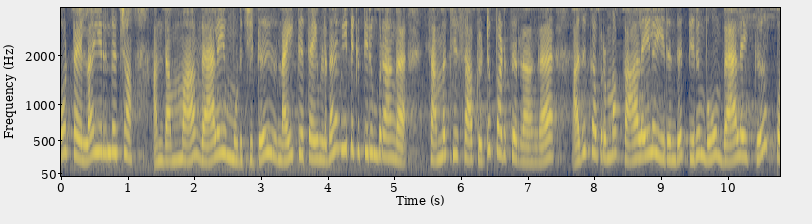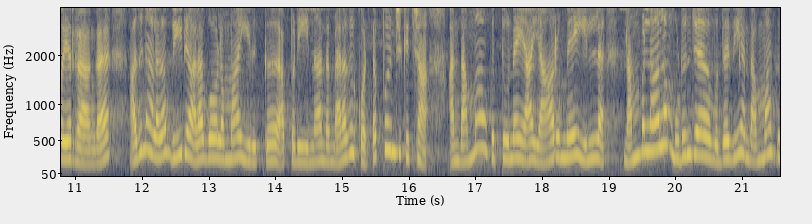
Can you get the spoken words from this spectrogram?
ஓட்டையெல்லாம் இருந்துச்சான் அந்த அம்மா வேலையை முடிச்சிட்டு நைட்டு டைமில் தான் வீட்டுக்கு திரும்புகிறாங்க சமைச்சு சாப்பிட்டுட்டு படுத்துடுறாங்க அதுக்கப்புறமா காலையில் இருந்து திரும்பவும் வேலைக்கு போயிடுறாங்க. அதனால தான் வீடு அலகோலமாக இருக்குது அப்படின்னு அந்த மிளகு கொட்டை புரிஞ்சுக்கிச்சான் அந்த அம்மாவுக்கு துணையாக யாருமே இல்லை. நம்மளால் முடிஞ்ச உதவி அந்த அம்மாவுக்கு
